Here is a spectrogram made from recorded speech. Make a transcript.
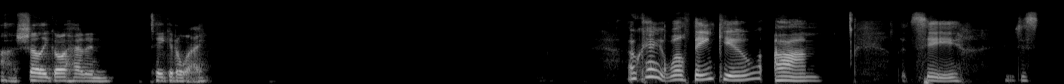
Uh, Shelley, go ahead and take it away. Okay, well, thank you. Um, let's see, just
